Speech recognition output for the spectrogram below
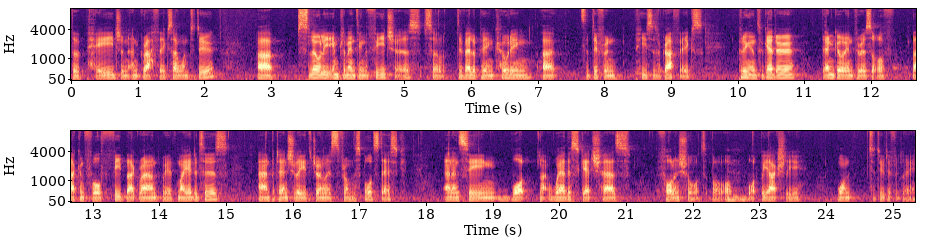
the page and, and graphics I want to do, uh, slowly implementing the features, so developing, coding uh, the different pieces of graphics, putting them together, then going through a sort of back and forth feedback round with my editors and potentially the journalists from the sports desk, and then seeing what, like, where the sketch has fallen short or, or mm. what we actually want to do differently.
